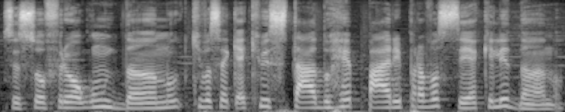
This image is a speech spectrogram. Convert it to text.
Você sofreu algum dano que você quer que o Estado repare para você aquele dano.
